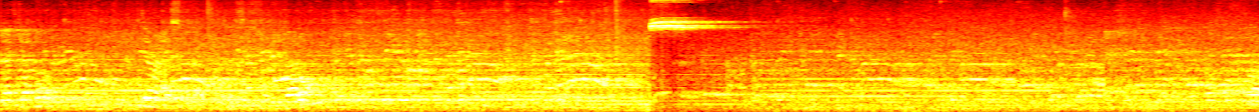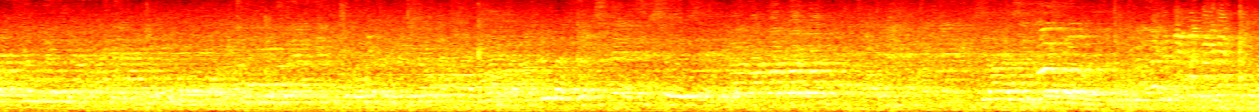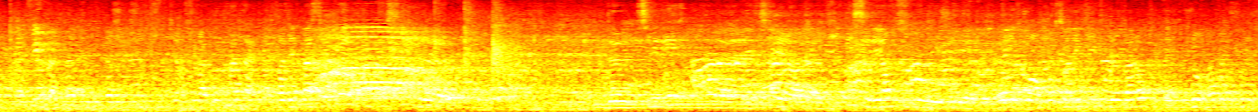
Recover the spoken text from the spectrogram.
Nakano, intéressant, c'est du ballon. Sur la contre-attaque, la troisième passe de tirer, euh, tirer euh, fixer les hanches où j'ai vraiment pour son équipe le ballon qui était toujours ramassé.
